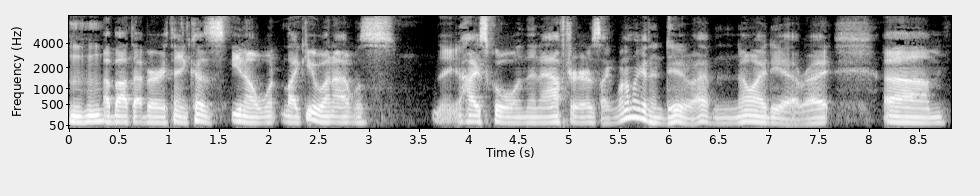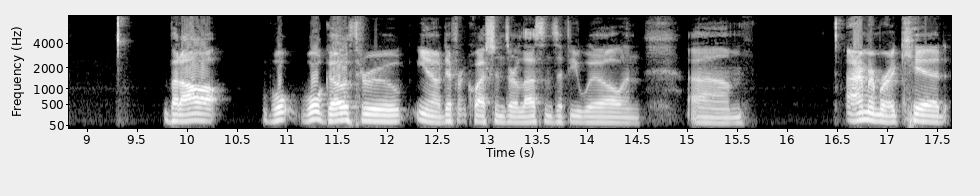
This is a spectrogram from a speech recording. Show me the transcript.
Mm-hmm. about that very thing because you know when, like you when I was high school and then after I was like what am I going to do I have no idea right um, but I'll we'll we'll go through you know different questions or lessons if you will and um, I remember a kid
